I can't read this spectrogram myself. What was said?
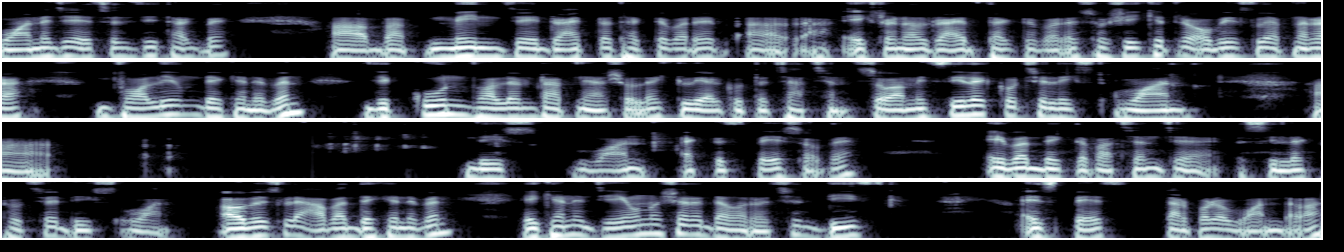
ওয়ানে যে এসএসডি থাকবে বা মেইন যে ড্রাইভটা থাকতে পারে এক্সটার্নাল ড্রাইভ থাকতে পারে। সো সেই ক্ষেত্রে অবভিয়াসলি আপনারা ভলিউম দেখে নেবেন যে কোন ভলিউমটা আপনি আসলে ক্লিয়ার করতে চাচ্ছেন। সো আমি সিলেক্ট করছি লিস্ট ওয়ান দিস ওয়ান একটা স্পেস হবে এবার দেখতে পাচ্ছেন যে সিলেক্ট হচ্ছে ডিস্ক ওয়ান অবভিয়াসলি আবার দেখে নেবেন, এখানে যে অনুসারে দেওয়া রয়েছে ডিস্ক স্পেস তারপরে ওয়ান দেওয়া।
